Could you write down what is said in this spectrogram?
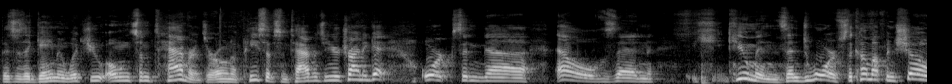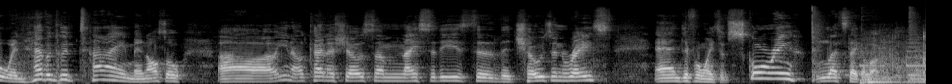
This is a game in which you own some taverns or own a piece of some taverns and you're trying to get orcs and uh, elves and humans and dwarfs to come up and show and have a good time and also, uh, you know, kind of show some niceties to the chosen race and different ways of scoring. Let's take a look.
